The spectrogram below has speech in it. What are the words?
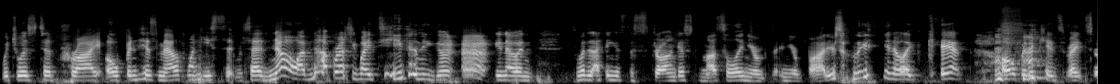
which was to pry open his mouth when he said, "No, I'm not brushing my teeth," and he go, you know, and what I think is the strongest muscle in your in your body or something. You know, like can't open a kid's right. So,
